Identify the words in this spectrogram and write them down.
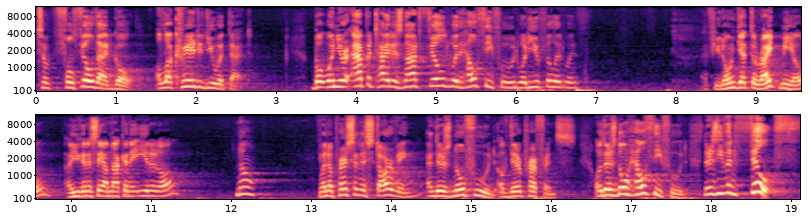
to fulfill that goal. Allah created you with that. But when your appetite is not filled with healthy food, what do you fill it with? If you don't get the right meal, are you going to say, I'm not going to eat at all? No. When a person is starving and there's no food of their preference, or there's no healthy food, there's even filth,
